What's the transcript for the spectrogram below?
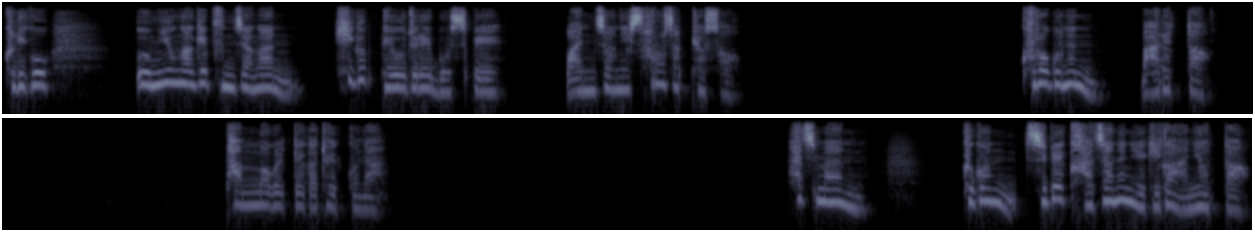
그리고 음흉하게 분장한 희극 배우들의 모습에 완전히 사로잡혀서. 그러고는 말했다. 밥 먹을 때가 됐구나. 하지만 그건 집에 가자는 얘기가 아니었다.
